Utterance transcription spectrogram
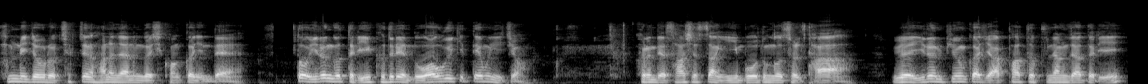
합리적으로 책정하느냐는 것이 관건인데 또 이런 것들이 그들의 노하우이기 때문이죠. 그런데 사실상 이 모든 것을 다 왜 이런 비용까지 아파트 분양자들이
